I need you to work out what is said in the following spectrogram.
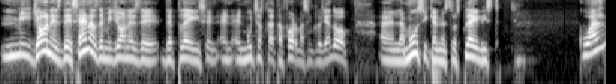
millones, decenas de millones de, plays en, en, muchas plataformas, incluyendo en la música, en nuestros playlists. ¿Cuál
